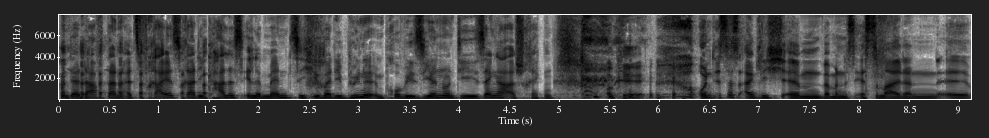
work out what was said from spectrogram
und er darf dann als freies, radikales Element sich über die Bühne improvisieren und die Sänger erschrecken. Okay. Und ist das eigentlich, ähm, wenn man das erste Mal dann äh,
